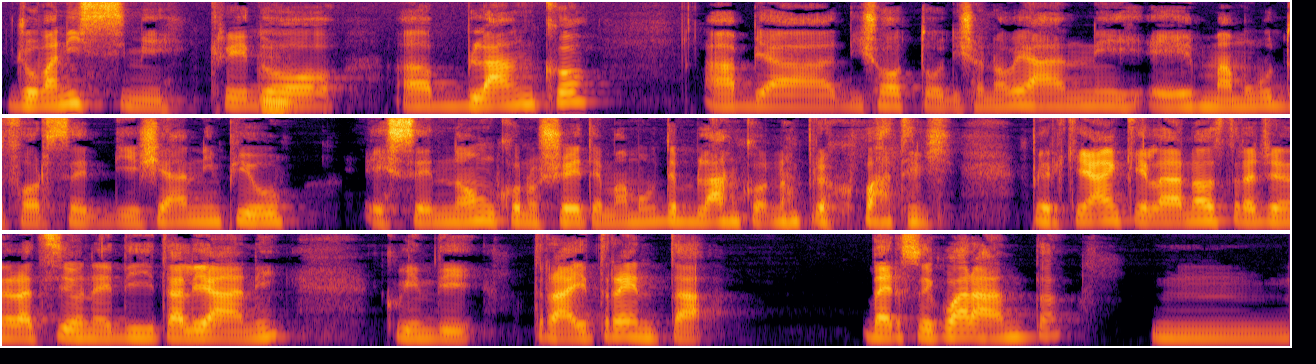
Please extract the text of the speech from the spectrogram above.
Giovanissimi, credo mm. uh, Blanco abbia 18 o 19 anni e Mahmoud forse 10 anni in più e se non conoscete Mahmoud e Blanco non preoccupatevi perché anche la nostra generazione di italiani, quindi tra i 30 verso i 40, mh, mm,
